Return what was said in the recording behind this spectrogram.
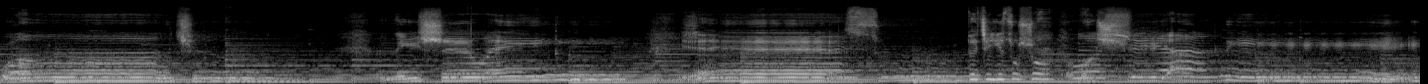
我主，你是唯一，耶稣。”对着耶稣说：“我需要你。”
